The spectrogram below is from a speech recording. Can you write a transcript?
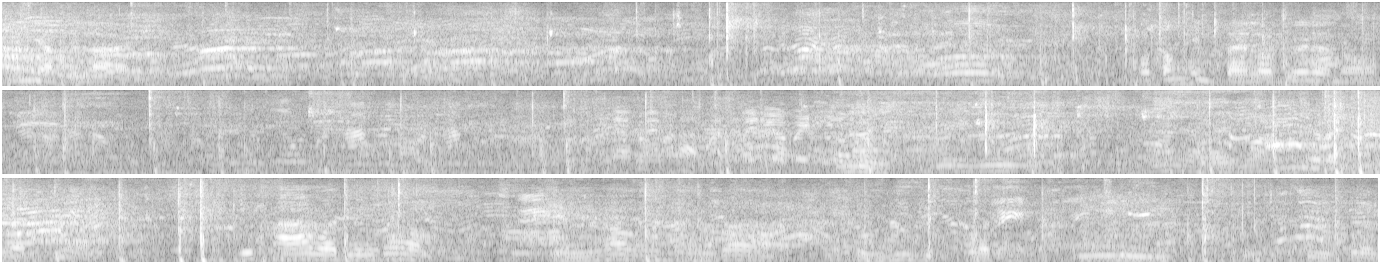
ไม่อยากเป็นไรเขาต้องเห็นใจเราด้วยแล้วเนาะสนุกไม่ม่ไม่อะไรมากมีอะไรเครียดเนี่ยลูกค้าวันนึงก็ เห็นห้องอาหารก็ไม่ถึง20คนอืม4คน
